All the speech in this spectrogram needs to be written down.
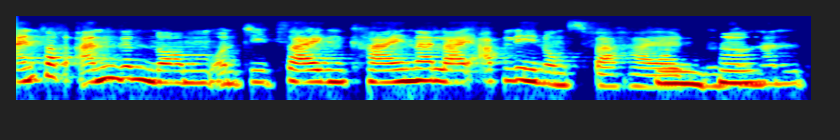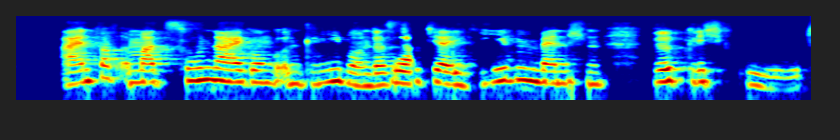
einfach angenommen und die zeigen keinerlei Ablehnungsverhalten, Mhm. sondern einfach immer Zuneigung und Liebe. Und das Ja. tut ja jedem Menschen wirklich gut.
